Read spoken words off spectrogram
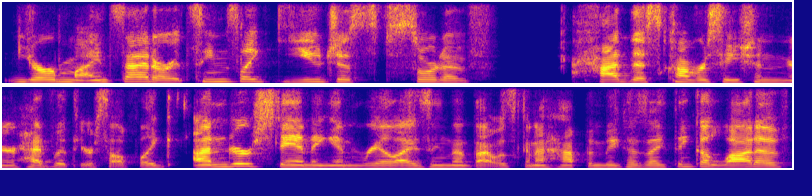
your mindset or it seems like you just sort of had this conversation in your head with yourself, like understanding and realizing that that was going to happen. Because I think a lot of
